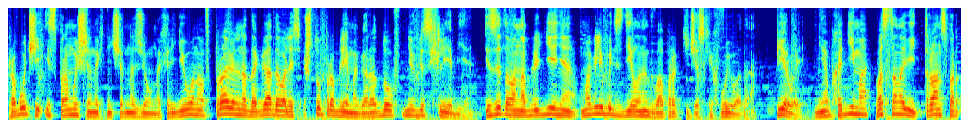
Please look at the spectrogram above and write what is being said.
Рабочие из промышленных нечерноземных регионов правильно догадывались, что проблемы городов не в бесхлебье. Из этого наблюдения могли быть сделаны два практических вывода. Первый. Необходимо восстановить транспорт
